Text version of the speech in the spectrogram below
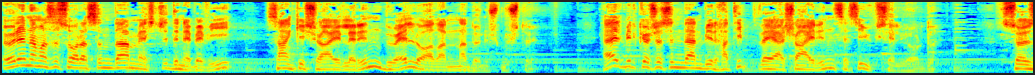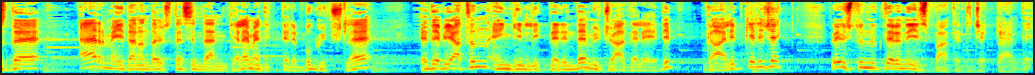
Öğle namazı sonrasında Mescid-i Nebevi sanki şairlerin düello alanına dönüşmüştü. Her bir köşesinden bir hatip veya şairin sesi yükseliyordu. Sözde er meydanında üstesinden gelemedikleri bu güçle edebiyatın enginliklerinde mücadele edip galip gelecek ve üstünlüklerini ispat edeceklerdi.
